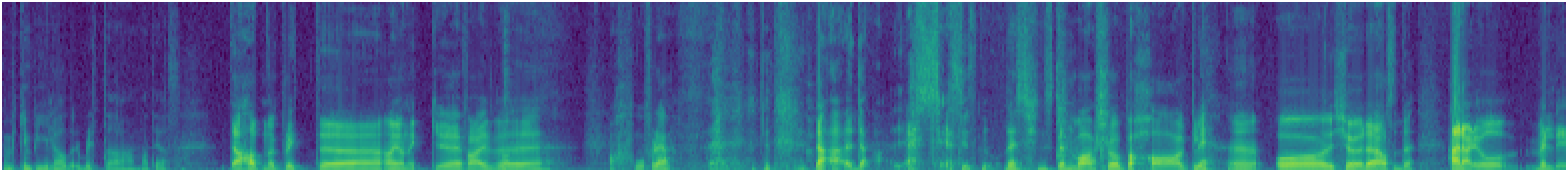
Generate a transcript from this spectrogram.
hvilken bil hadde det blitt da, Mathias? Det hadde nok blitt uh, Ionic 5. Uh, oh, hvorfor det? det er, det, er- jeg, jeg, syns den, jeg syns den var så behagelig uh, å kjøre. Altså det, her er det jo veldig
